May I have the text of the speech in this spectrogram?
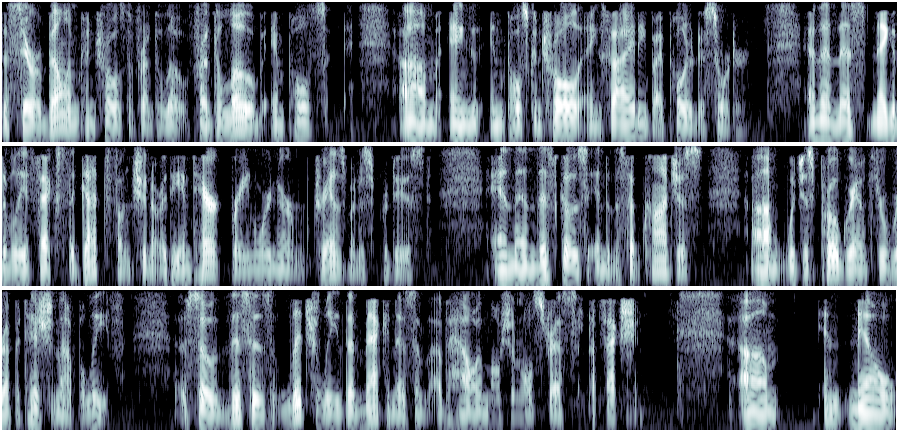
The cerebellum controls the frontal lobe. Frontal lobe impulse, um, ang- impulse control, anxiety, bipolar disorder. And then this negatively affects the gut function or the enteric brain where neurotransmitters are produced. And then this goes into the subconscious, um, which is programmed through repetition, not belief. So this is literally the mechanism of how emotional stress affects you. Um, and now,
